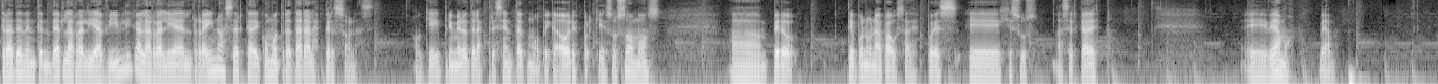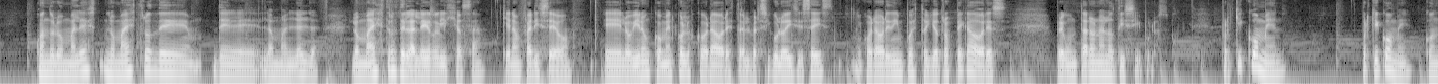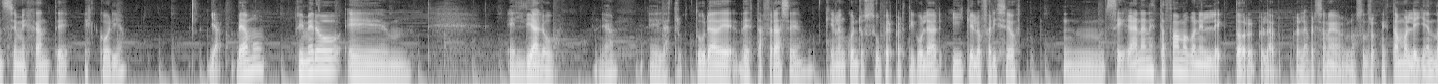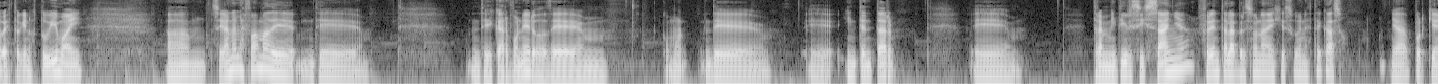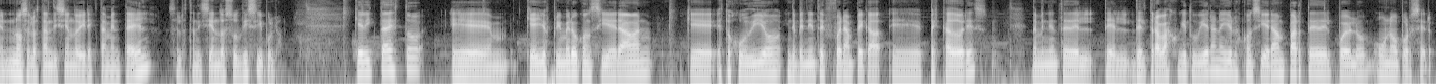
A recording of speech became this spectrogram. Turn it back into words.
trates de entender la realidad bíblica, la realidad del reino acerca de cómo tratar a las personas. ¿Ok? Primero te las presenta como pecadores porque eso somos, ah, pero te pone una pausa después eh, Jesús acerca de esto. Eh, veamos, veamos. Cuando los, maestros de, los, maestros de la ley religiosa, que eran fariseos, eh, lo vieron comer con los cobradores, esto es el versículo 16, cobradores de impuestos y otros pecadores, preguntaron a los discípulos, ¿por qué comen? ¿Por qué come con semejante escoria? Ya, veamos primero eh, el diálogo, Eh, la estructura de, esta frase, que lo encuentro súper particular y que los fariseos mm, se ganan esta fama con el lector, con la, con la, persona, nosotros que estamos leyendo esto, que nos tuvimos ahí, se gana la fama de, de, de de, mm, como de eh, intentar eh, transmitir cizaña frente a la persona de Jesús en este caso. ¿Ya? Porque no se lo están diciendo directamente a él, se lo están diciendo a sus discípulos. ¿Qué dicta esto? Eh, que ellos primero consideraban que estos judíos independientes fueran eh, pescadores, independiente del, trabajo que tuvieran, ellos los consideraban parte del pueblo uno por cero.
